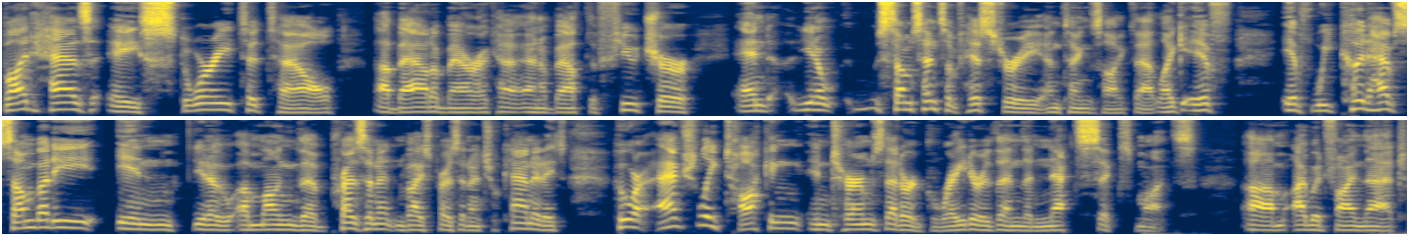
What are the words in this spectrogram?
but has a story to tell about America and about the future and you know some sense of history and things like that like if if we could have somebody in, you know, among the president and vice presidential candidates who are actually talking in terms that are greater than the next six months, um, I would find that,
